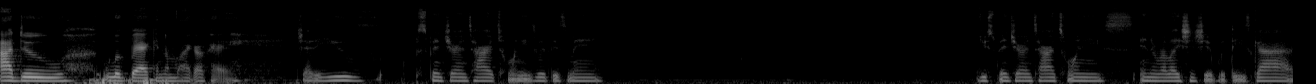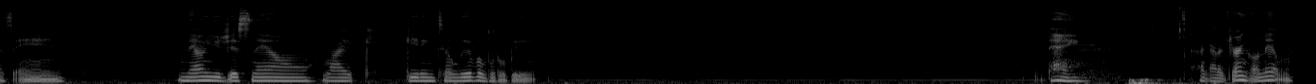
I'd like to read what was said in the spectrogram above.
I do look back and I'm like, okay, Jada, you've spent your entire 20s with this man. You spent your entire 20s in a relationship with these guys, and now you're just now like getting to live a little bit. Dang, I got a drink on that one.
